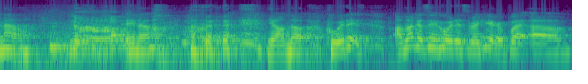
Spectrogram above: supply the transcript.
no. you know? Y'all know who it is. I'm not going to say who it is right here, but um,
